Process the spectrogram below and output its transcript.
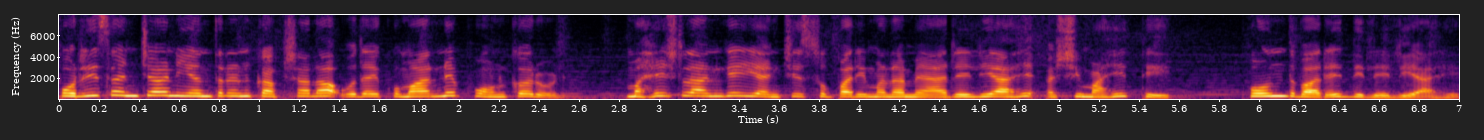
पोलिसांच्या नियंत्रण कक्षाला उदयकुमारने फोन करून महेश लांडगे यांची सुपारी मला मिळालेली आहे अशी माहिती फोनद्वारे दिलेली आहे.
